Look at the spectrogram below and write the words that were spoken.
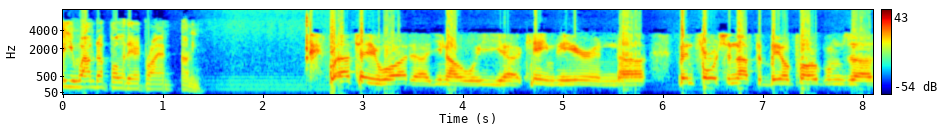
you wound up over there Bryan County. Well, I'll tell you what, uh, you know, we uh, came here and uh, been fortunate enough to build programs uh,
